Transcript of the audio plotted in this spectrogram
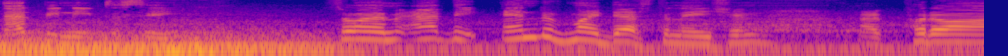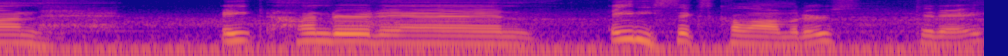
That'd be neat to see. So I'm at the end of my destination. I've put on 886 kilometers today.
